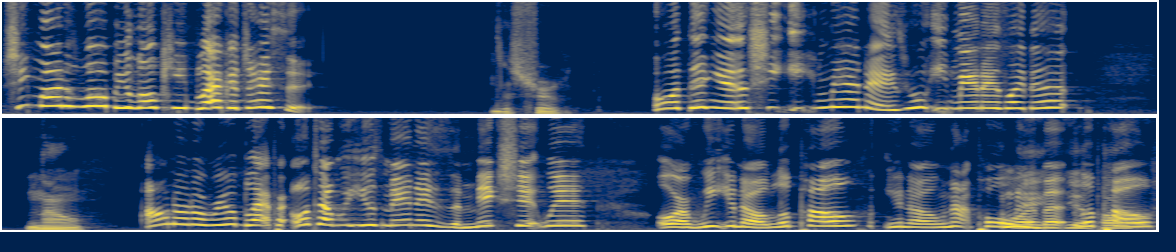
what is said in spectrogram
She might as well be low key black adjacent. That's true. Only thing is, she eat mayonnaise. You don't eat mayonnaise like that. No. I don't know no real black person. Only time we use mayonnaise is to mix shit with, or we, you know, Lil Po, you know, not poor, mean, but yeah, Lil po. Po.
